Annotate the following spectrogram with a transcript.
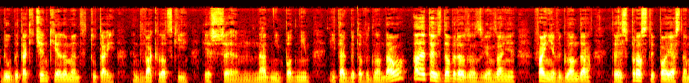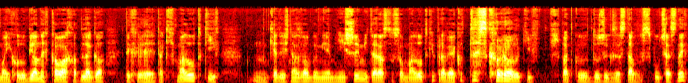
byłby taki cienki element, tutaj dwa klocki jeszcze nad nim, pod nim i tak by to wyglądało, ale to jest dobre rozwiązanie, fajnie wygląda, to jest prosty pojazd na moich ulubionych kołach od Lego, tych y, takich malutkich, Mm, kiedyś nazwałbym je mniejszymi, teraz to są malutkie, prawie jak od deskorolki w przypadku dużych zestawów współczesnych.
